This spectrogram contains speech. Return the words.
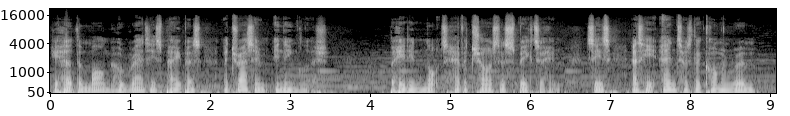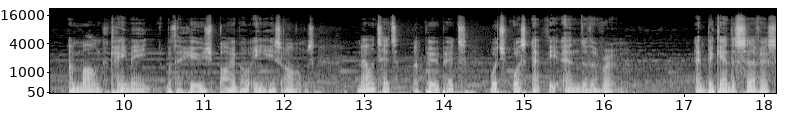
he heard the monk who read his papers address him in English. But he did not have a chance to speak to him, since as he entered the common room, a monk came in with a huge Bible in his arms, mounted a pulpit which was at the end of the room, and began the service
